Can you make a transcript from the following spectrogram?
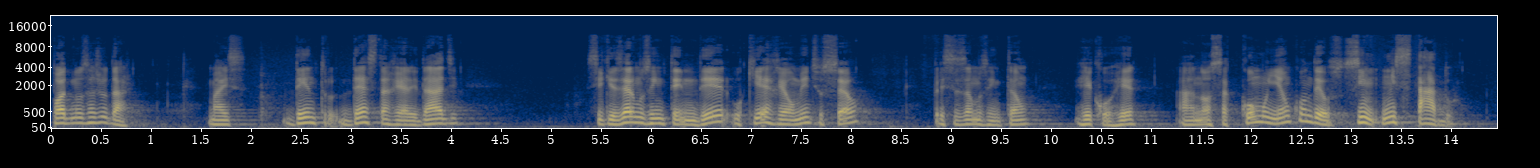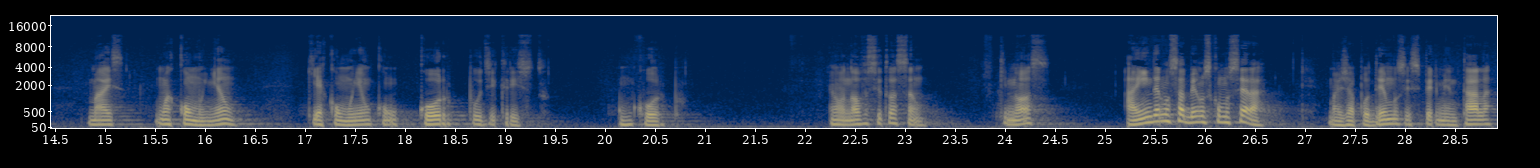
pode nos ajudar, mas dentro desta realidade, se quisermos entender o que é realmente o céu, precisamos então recorrer à nossa comunhão com Deus. Sim, um estado, mas uma comunhão que é comunhão com o corpo de Cristo. Um corpo. É uma nova situação que nós ainda não sabemos como será, mas já podemos experimentá-la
